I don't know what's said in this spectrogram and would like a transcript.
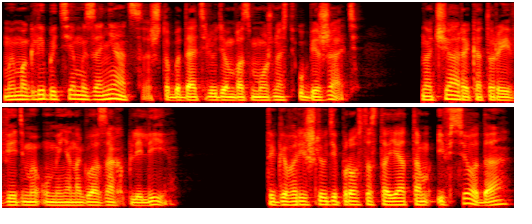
Мы могли бы тем и заняться, чтобы дать людям возможность убежать. Но чары, которые ведьмы у меня на глазах плели, ты говоришь, люди просто стоят там и все, да?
